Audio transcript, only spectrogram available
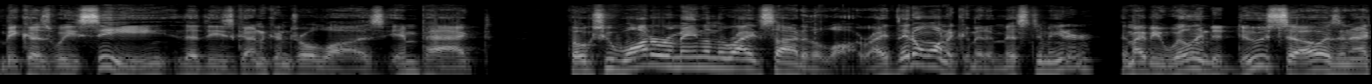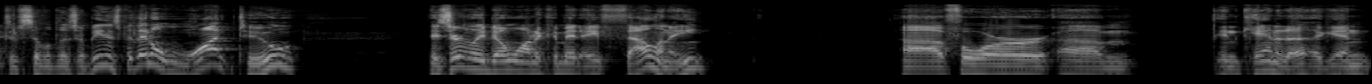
because we see that these gun control laws impact folks who want to remain on the right side of the law, right? They don't want to commit a misdemeanor. They might be willing to do so as an act of civil disobedience, but they don't want to. They certainly don't want to commit a felony uh, for, um, in Canada, again,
